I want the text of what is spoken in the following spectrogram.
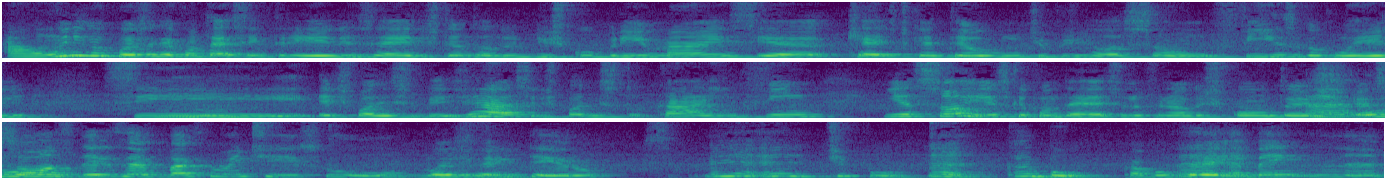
a única coisa que acontece entre eles é eles tentando descobrir mais se a Cat quer ter algum tipo de relação física com ele, se eles podem se beijar, se eles podem se tocar, enfim. E é só isso que acontece no final das contas. É, É, o só. romance deles é basicamente isso, o, o livro é. inteiro. É, é, tipo, é, acabou. Acabou por É, aí. é bem, né?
